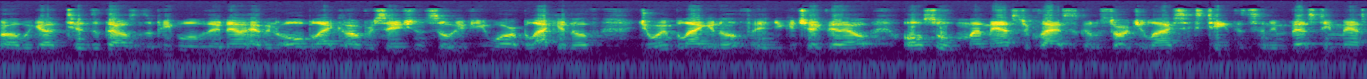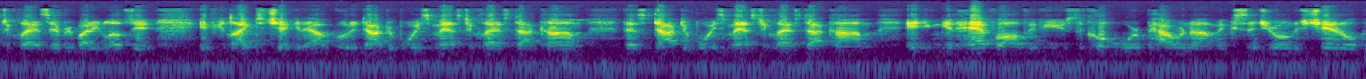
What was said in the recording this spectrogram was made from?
Uh, we got tens of thousands of people over there now having all black conversations. So if you are black enough, join Black Enough, and you can check that out. Also, my masterclass is going to start July 16th. It's an investing masterclass. Everybody loves it. If you'd like to check it out, go to drboycemasterclass.com. That's drboycemasterclass.com. And you can get half off if you use the code word Powernomics. Since you're on this channel,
